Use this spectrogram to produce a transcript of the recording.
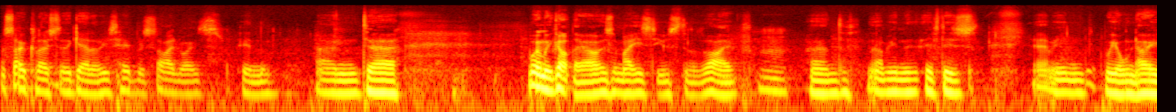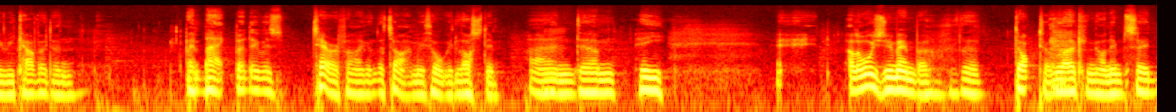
were so close together. His head was sideways in them, and. Uh, when we got there, I was amazed he was still alive. Mm. And I mean, if there's, I mean, we all know he recovered and went back, but it was terrifying at the time. We thought we'd lost him, and um, he. I'll always remember the doctor working on him said,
